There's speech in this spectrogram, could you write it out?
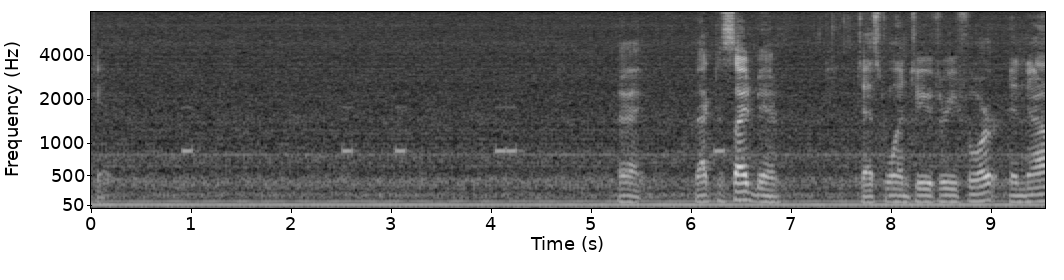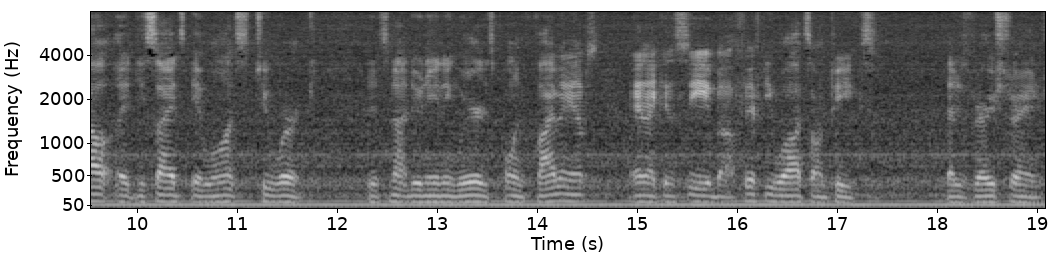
Okay. Alright, back to sideband. Test one, two, three, four, and now it decides it wants to work. It's not doing anything weird. It's pulling 5 amps, and I can see about 50 watts on peaks. That is very strange.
